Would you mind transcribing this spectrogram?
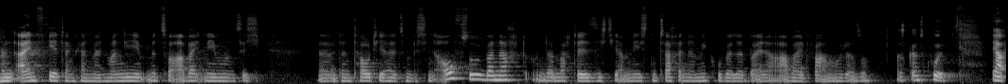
und einfriert, dann kann mein Mann die mit zur Arbeit nehmen und sich, äh, dann taut die halt so ein bisschen auf, so über Nacht. Und dann macht er sich die am nächsten Tag in der Mikrowelle bei der Arbeit warm oder so. Das ist ganz cool. Ja,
